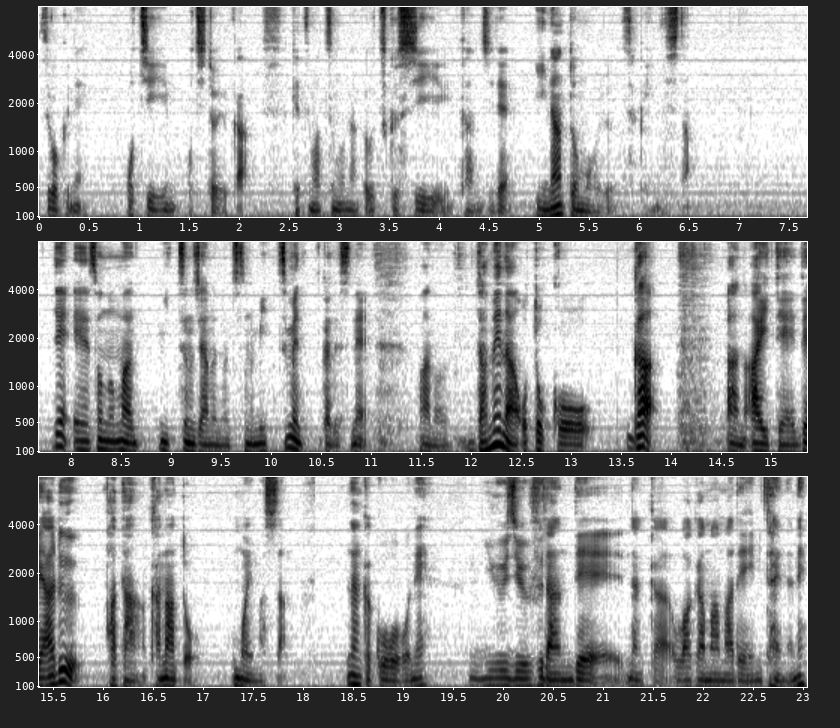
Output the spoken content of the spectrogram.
すごくね、落ち、落ちというか、結末もなんか美しい感じで、いいなと思える作品でした。で、えー、そのまあ、三つのジャンルのうちその三つ目がですね、あの、ダメな男が、あの、相手であるパターンかなと思いました。なんかこうね、優柔不断で、なんかわがままで、みたいなね、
